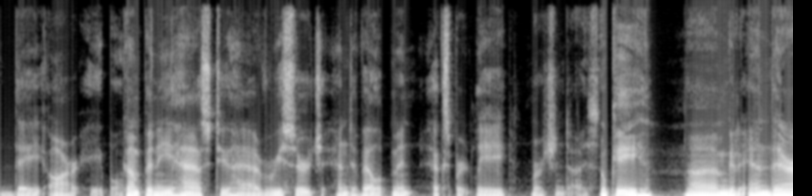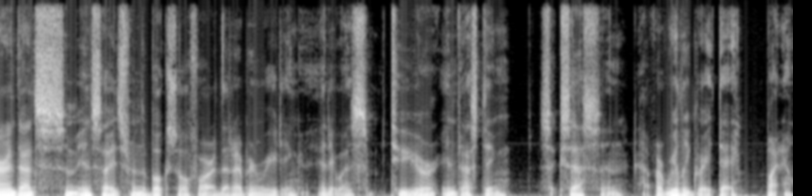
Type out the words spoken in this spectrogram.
they are able. Company has to have research and development expertly merchandised. Okay, I'm going to end there. That's some insights from the book so far that I've been reading. Anyways, to your investing success and have a really great day. Bye now.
